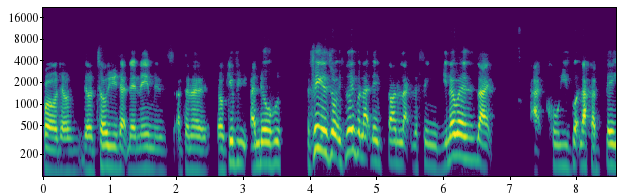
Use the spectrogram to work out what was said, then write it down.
bro, they'll they'll tell you that their name is I don't know. They'll give you and they'll. The thing is, though, it's not even like they've done like the thing. You know, where it's like, at cool, you've got like a Bay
